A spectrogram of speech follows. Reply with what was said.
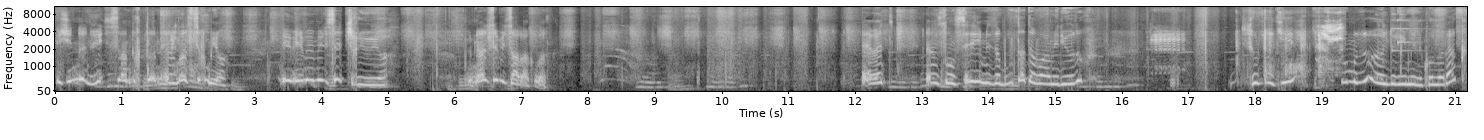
İçinden hiç sandıktan elmas çıkmıyor. Ne bileyim bir set çıkıyor ya. Bu nasıl bir salaklık? Evet, en son serimize burada devam ediyorduk. Şuradaki domuzu öldüreyim ilk olarak.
